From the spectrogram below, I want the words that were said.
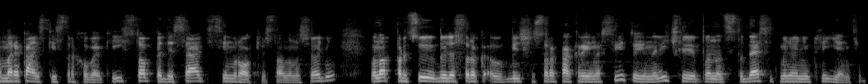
американський страховик, їй 157 років станом на сьогодні. Вона працює біля 40, в більше 40 країнах світу і налічує понад 110 мільйонів клієнтів.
